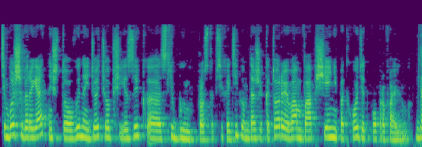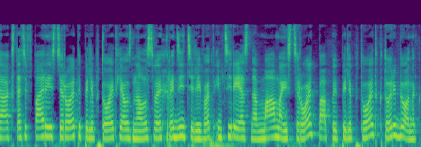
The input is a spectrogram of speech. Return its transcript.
тем больше вероятность, что вы найдете общий язык э, с любым просто психотипом, даже которые вам вообще не подходят по профайлингу. Да, кстати, в паре истероид и эпилептоид я узнала своих родителей. Вот интересно, мама истероид, папа эпилептоид, кто ребенок?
